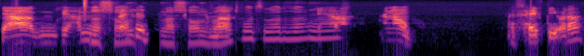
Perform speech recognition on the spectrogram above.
ja, wir haben na, Sean, na, Sean Wright wolltest du gerade sagen? Ja, genau. Safety, oder?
